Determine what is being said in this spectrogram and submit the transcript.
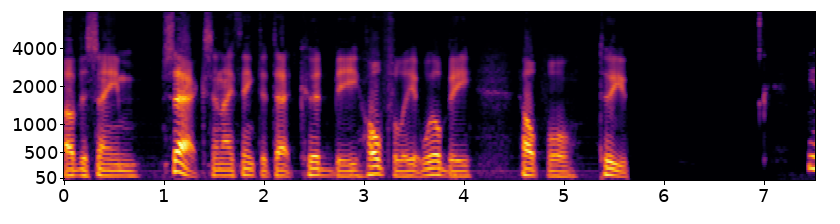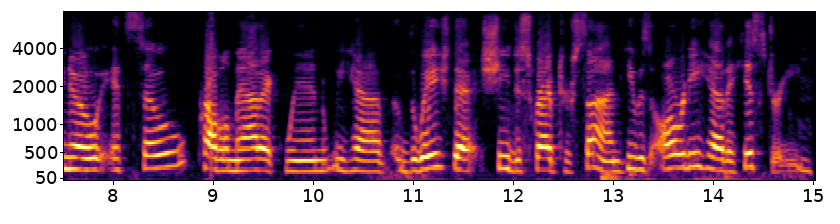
of the same sex, and I think that that could be, hopefully, it will be helpful to you. You know, it's so problematic when we have the way that she described her son, he was already had a history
